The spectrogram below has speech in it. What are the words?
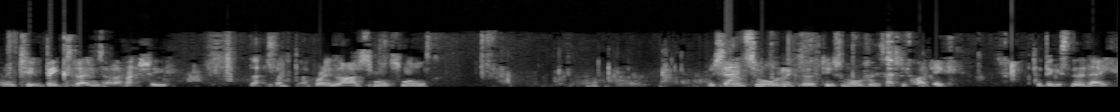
I mean, two big stones that I'm actually, that's a, a probably large, small, small. Which sounds small, doesn't it? Because they're too small, but it's actually quite big. The biggest of the day.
